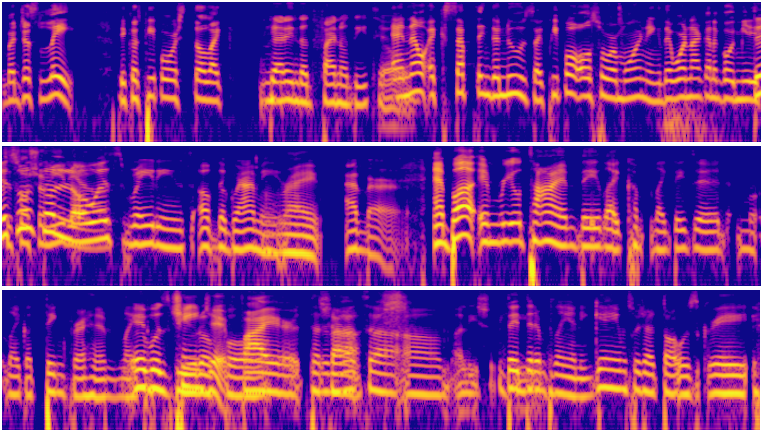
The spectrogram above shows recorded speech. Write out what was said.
but just late because people were still like getting the final detail. and now accepting the news. Like people also were mourning. They were not gonna go immediately this to was the media. lowest ratings of the Grammys right? ever. And but in real time, they like com- like they did m- like a thing for him. Like It was change beautiful. it, fire. Da, da, Shout out to um Alicia. They didn't play any games, which I thought was great.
